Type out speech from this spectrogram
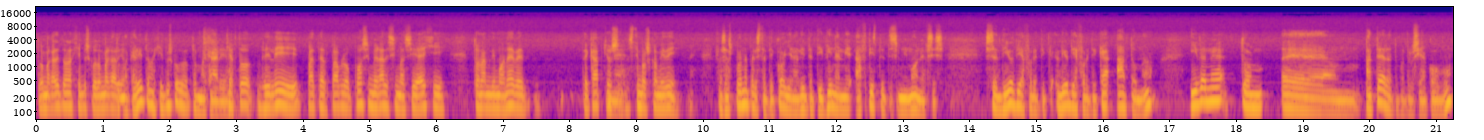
Το μεγαλύτερο Αρχιεπίσκοπο, τον Μακάριο. Το Μακάριο, τον Αρχιεπίσκοπο, τον Μακάριο. Και αυτό δηλεί, Πάτερ Παύλο, πόση μεγάλη σημασία έχει το να μνημονεύεται κάποιος ναι. στην προσκομιδή. Θα σας πω ένα περιστατικό για να δείτε τη δύναμη αυτής της μνημόνευσης. Σε δύο διαφορετικά, δύο διαφορετικά άτομα είδανε τον ε, πατέρα του Πατροσιακόβου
